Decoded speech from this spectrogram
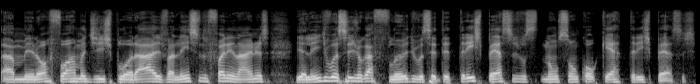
a melhor forma de explorar as valências do 49ers. E além de você jogar flood, você ter três peças, não são qualquer três peças.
